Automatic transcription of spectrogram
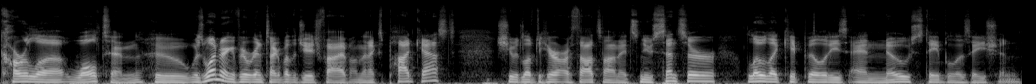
Carla Walton, who was wondering if we were going to talk about the GH5 on the next podcast. She would love to hear our thoughts on its new sensor, low light capabilities, and no stabilization.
